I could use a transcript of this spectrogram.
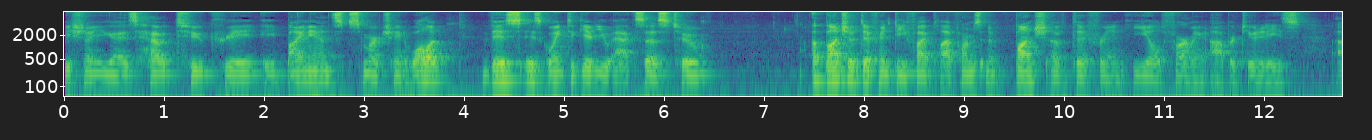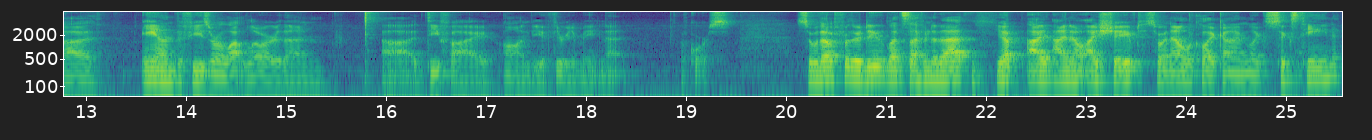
be showing you guys how to create a Binance Smart Chain wallet. This is going to give you access to a bunch of different DeFi platforms and a bunch of different yield farming opportunities. Uh, and the fees are a lot lower than uh, DeFi on the Ethereum mainnet, of course. So without further ado, let's dive into that. Yep, I, I know I shaved, so I now look like I'm like 16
